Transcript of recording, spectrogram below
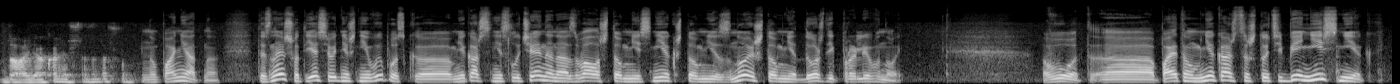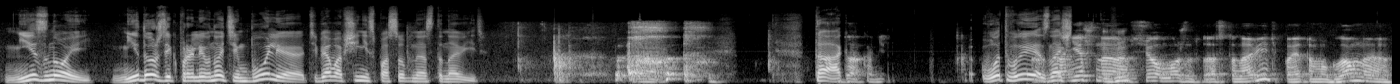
Да, я, конечно же, дошел. Ну, понятно. Ты знаешь, вот я сегодняшний выпуск, э, мне кажется, не случайно назвал, что мне снег, что мне зной, что мне дождик проливной. Вот. Э, поэтому мне кажется, что тебе ни снег, ни зной, ни дождик проливной, тем более, тебя вообще не способны остановить. Так. Да, конечно. Вот вы, значит... Конечно, угу. все может остановить, поэтому главное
